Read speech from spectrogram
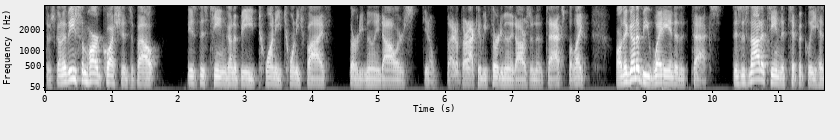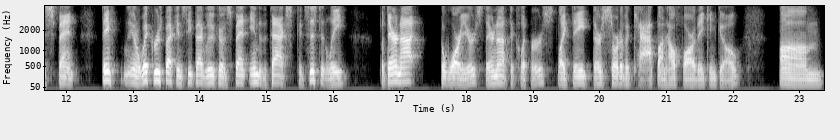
there's going to be some hard questions about is this team going to be 20, 25, 30 million dollars, you know, they're not going to be 30 million dollars into the tax, but like are they going to be way into the tax? This is not a team that typically has spent they've, you know, Wyc Grousbeck and Steve Pagliuca have spent into the tax consistently, but they're not the Warriors, they're not the Clippers. Like they there's sort of a cap on how far they can go. Um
